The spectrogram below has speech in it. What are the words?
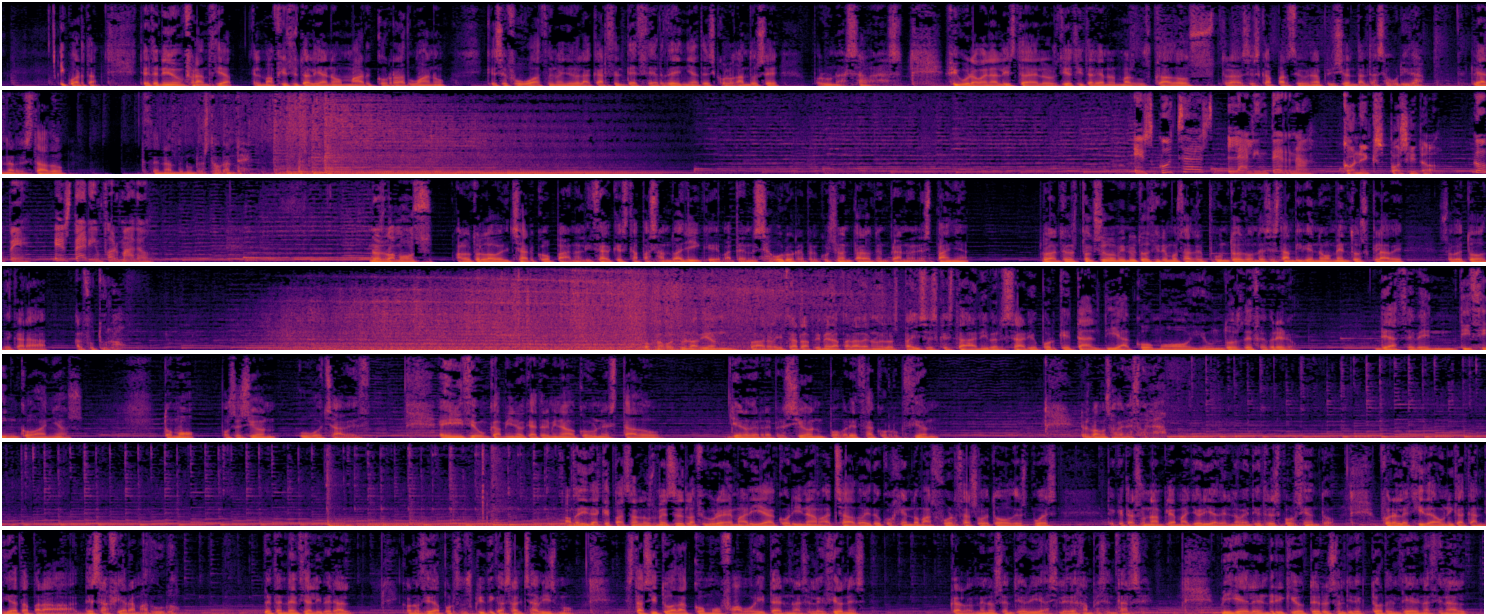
Y cuarta, detenido en Francia el mafioso italiano Marco Raduano, que se fugó hace un año de la cárcel de Cerdeña descolgándose por unas sábanas. Figuraba en la lista de los diez italianos más buscados tras escaparse de una prisión de alta seguridad. Le han arrestado cenando en un restaurante. Escuchas la linterna. Con Expósito. Cope, estar informado. Nos vamos al otro lado del charco para analizar qué está pasando allí, que va a tener seguro repercusión tarde o temprano en España. Durante los próximos minutos iremos a tres puntos donde se están viviendo momentos clave, sobre todo de cara al futuro. Cojamos un avión para realizar la primera parada en uno de los países que está aniversario, porque tal día como hoy, un 2 de febrero de hace 25 años, tomó posesión Hugo Chávez e inició un camino que ha terminado con un Estado lleno de represión, pobreza, corrupción. Nos vamos a Venezuela. Medida que pasan los meses, la figura de María Corina Machado ha ido cogiendo más fuerza, sobre todo después de que tras una amplia mayoría del 93% fuera elegida única candidata para desafiar a Maduro. De tendencia liberal, conocida por sus críticas al chavismo, está situada como favorita en unas elecciones. Claro, al menos en teoría, si le dejan presentarse. Miguel Enrique Otero es el director del Diario Nacional,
